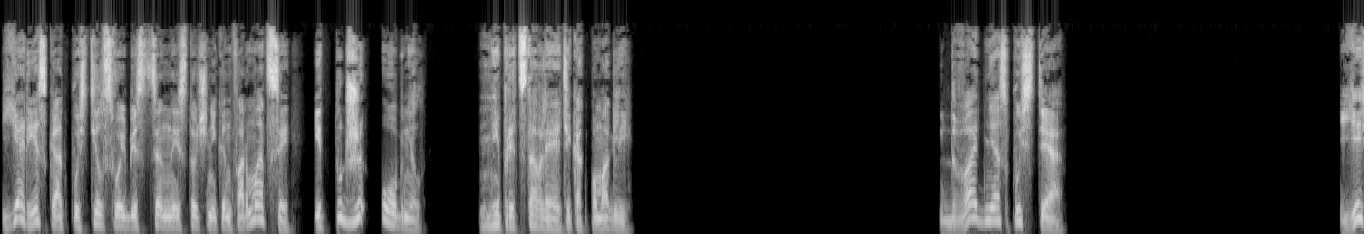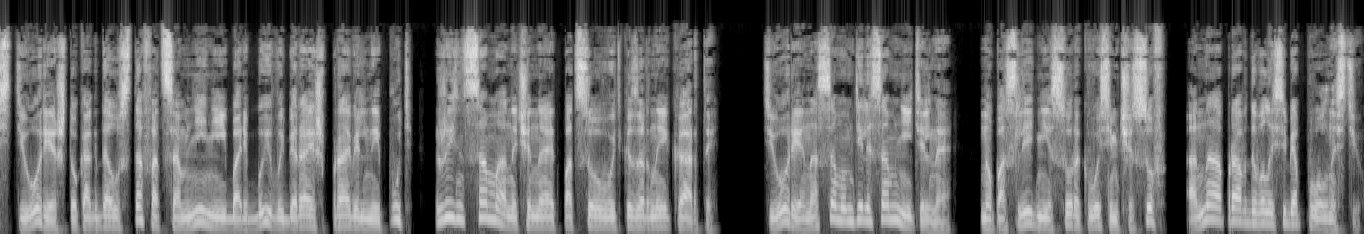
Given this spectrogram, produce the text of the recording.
я резко отпустил свой бесценный источник информации и тут же обнял. Не представляете, как помогли. Два дня спустя. Есть теория, что когда, устав от сомнений и борьбы, выбираешь правильный путь, жизнь сама начинает подсовывать козырные карты. Теория на самом деле сомнительная, но последние 48 часов она оправдывала себя полностью.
